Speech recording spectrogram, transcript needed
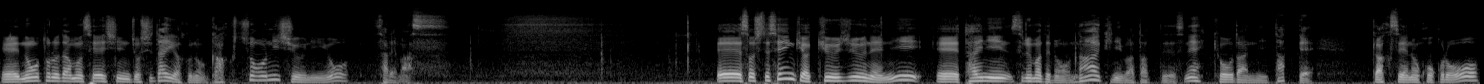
ノートルダム清心女子大学の学長に就任をされます、えー、そして1990年に、えー、退任するまでの長きにわたってですね教団に立って学生の心を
